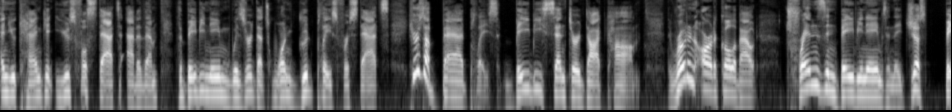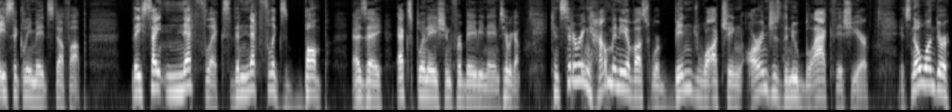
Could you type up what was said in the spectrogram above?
and you can get useful stats out of them. The Baby Name Wizard, that's one good place for stats. Here's a bad place, babycenter.com. They wrote an article about trends in baby names, and they just basically made stuff up. They cite Netflix, the Netflix bump as a explanation for baby names. Here we go. Considering how many of us were binge watching Orange is the New Black this year, it's no wonder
